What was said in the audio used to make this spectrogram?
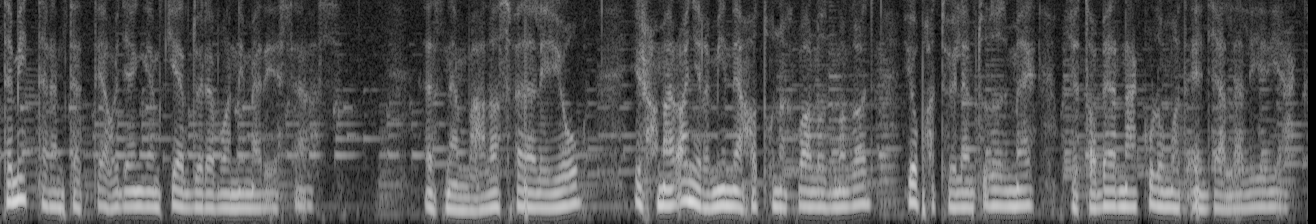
Te mit teremtettél, hogy engem kérdőre vonni merészelsz? Ez nem válasz, felelé jobb, és ha már annyira mindenhatónak vallod magad, jobb, ha tőlem tudod meg, hogy a tabernákulumot egyellel írják.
